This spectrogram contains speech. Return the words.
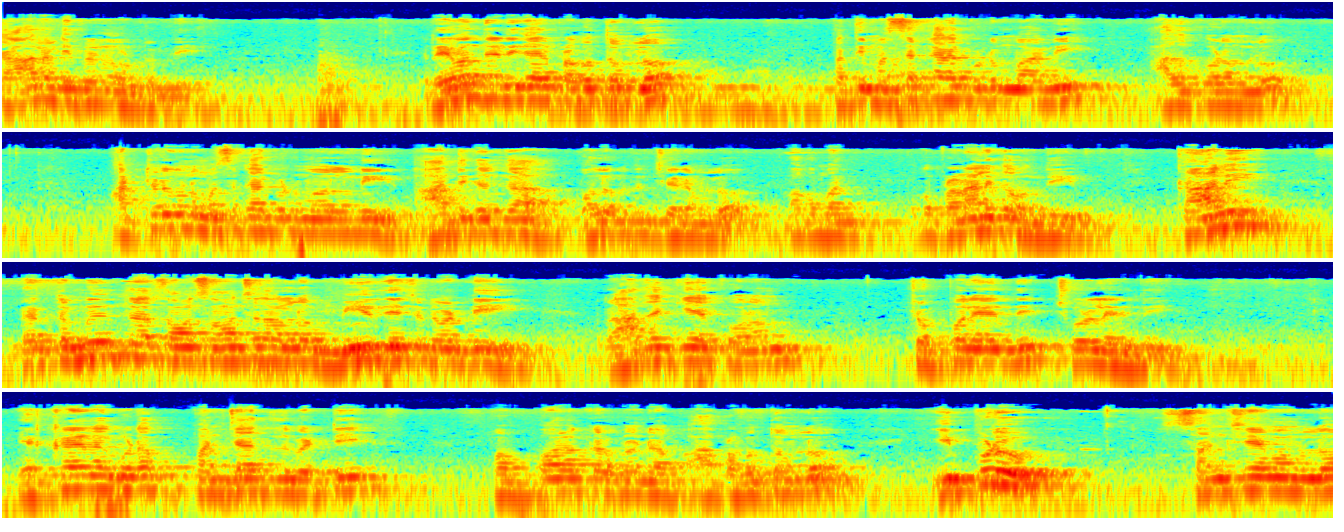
చాలా డిఫరెంట్గా ఉంటుంది. రేవంత్ రెడ్డి గారి ప్రభుత్వంలో ప్రతి మత్స్యకార కుటుంబాన్ని ఆదుకోవడంలో అట్టడుగున్న మత్స్యకార కుటుంబాలని ఆర్థికంగా బలోపేతం చేయడంలో ఒక ఒక ప్రణాళిక ఉంది. కానీ గత తొమ్మిది సంవత్సరాల్లో మీరు చేసినటువంటి రాజకీయ కోణం చొప్పలేనిది చూడలేనిది. ఎక్కడైనా కూడా పంచాయతీలు పెట్టి పబ్బాలు కడుపుకునే ఆ ప్రభుత్వంలో ఇప్పుడు సంక్షేమంలో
